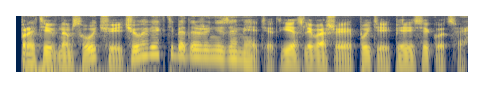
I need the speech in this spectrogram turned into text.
В противном случае человек тебя даже не заметит, если ваши пути пересекутся.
